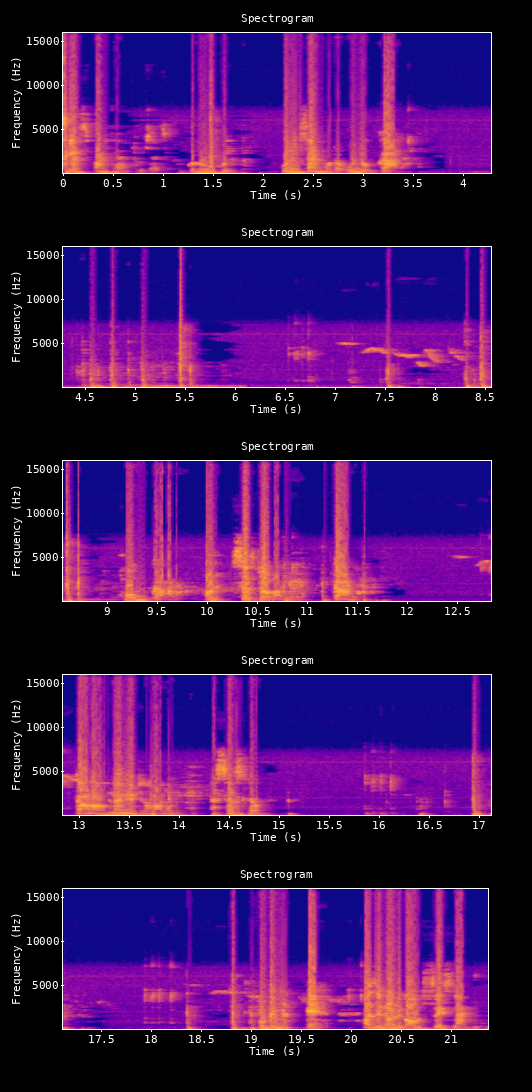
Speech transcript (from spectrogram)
class file ဆိုင်ထူချချက်ကိုတို့ w Windows ဆိုင်မို့တော့ Windows ကလာ home ကလာဟုတ် search တော့ပါလေကလာကလာနှမ်းရကျွန်တော်ပါလေ access လုပ်မယ် okay မကဲအဲ့ဒါတော့ဒီကောင် switch လိုက်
